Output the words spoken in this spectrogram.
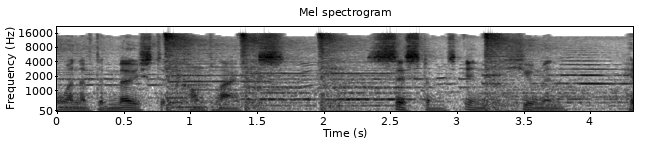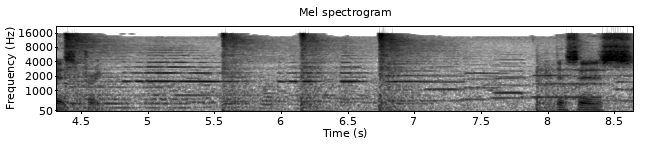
one of the most complex systems in human history. This is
